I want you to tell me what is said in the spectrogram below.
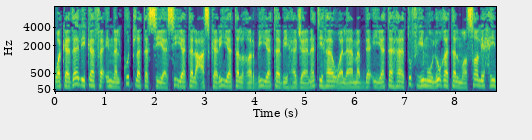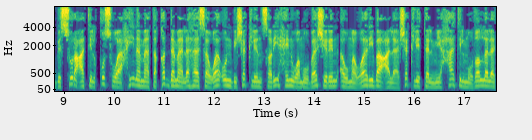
وكذلك فإن الكتلة السياسية العسكرية الغربية بهجانتها ولا مبدئيتها تفهم لغة المصالح بالسرعة القصوى حينما تقدم لها سواء بشكل صريح ومباشر أو موارب على شكل التلميحات المضللة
